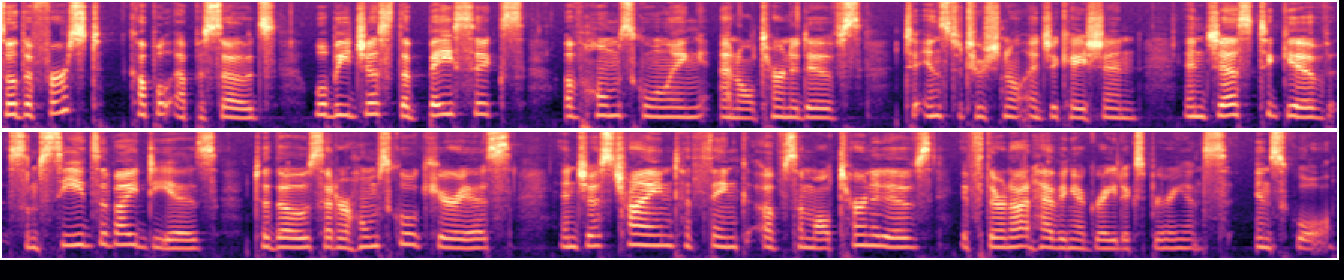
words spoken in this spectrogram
So, the first couple episodes will be just the basics of homeschooling and alternatives to institutional education, and just to give some seeds of ideas to those that are homeschool curious and just trying to think of some alternatives if they're not having a great experience in school.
